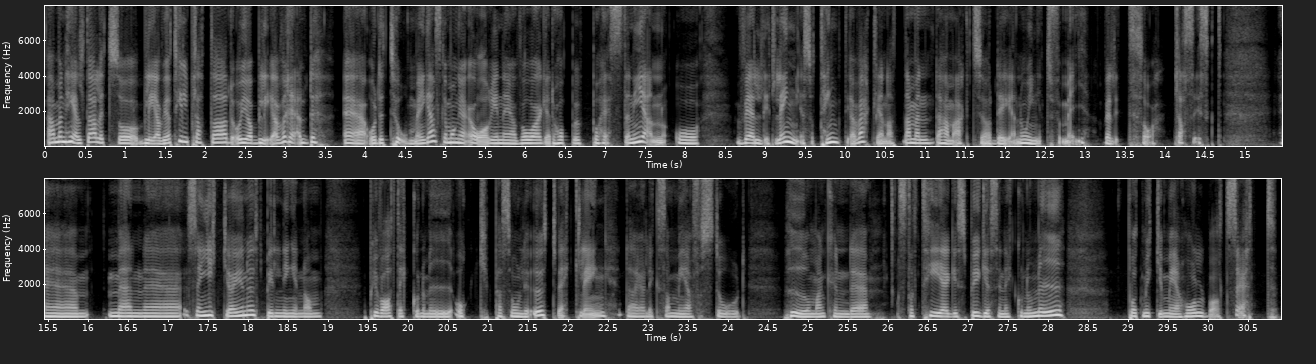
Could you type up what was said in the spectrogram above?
Ja, men helt ärligt så blev jag tillplattad och jag blev rädd. Eh, och det tog mig ganska många år innan jag vågade hoppa upp på hästen igen. Och väldigt länge så tänkte jag verkligen att Nej, men det här med aktier det är nog inget för mig. Väldigt så klassiskt. Eh, men eh, sen gick jag ju en utbildning inom privatekonomi och personlig utveckling där jag liksom mer förstod hur man kunde strategiskt bygga sin ekonomi på ett mycket mer hållbart sätt.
